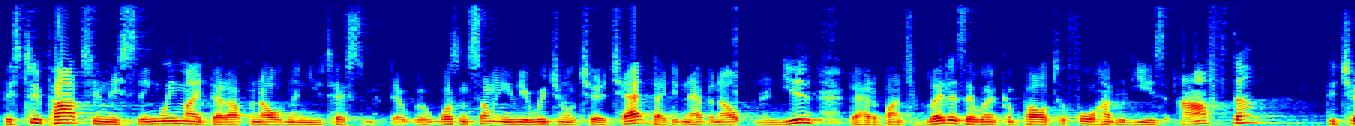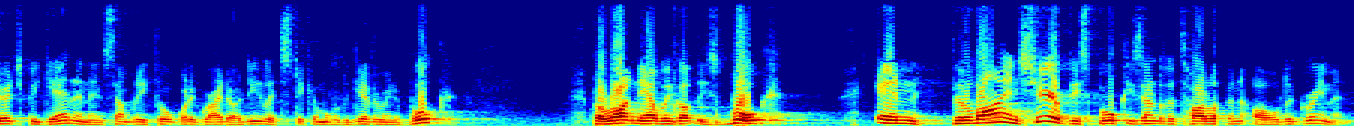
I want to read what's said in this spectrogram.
There's two parts in this thing. We made that up in Old and New Testament. It wasn't something the original church had. They didn't have an Old and a New. They had a bunch of letters. They weren't compiled till 400 years after the church began. And then somebody thought, what a great idea. Let's stick them all together in a book. But right now we've got this book. And the lion's share of this book is under the title of an old agreement.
